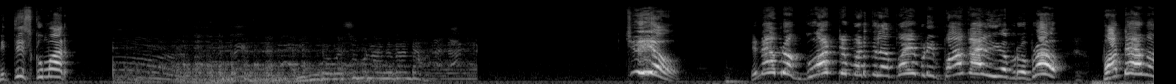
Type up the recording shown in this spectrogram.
நிதிஷ்குமார். ஐயோ என்ன ப்ரோ கோட்டு படத்துல போய் இப்படி பார்க்காதீங்க ப்ரோ ப்ரோ படம் அங்க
